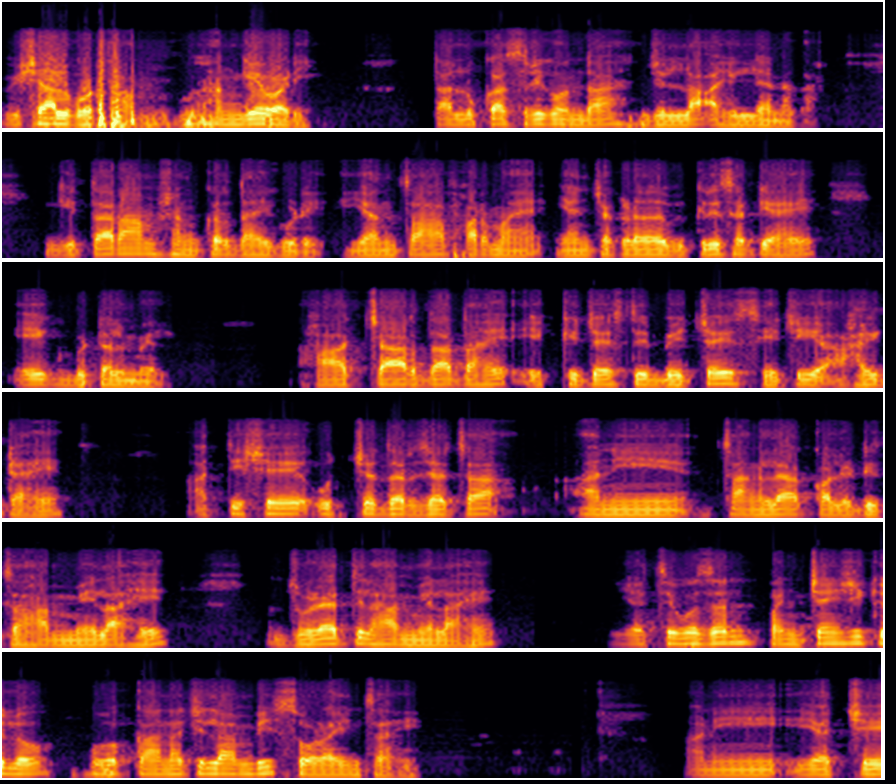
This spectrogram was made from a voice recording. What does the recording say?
विशाल गोडफाम हंगेवाडी तालुका श्रीगोंदा जिल्हा अहिल्यानगर. गीताराम शंकर धायगुडे यांचा हा फार्म आहे. यांच्याकडे विक्रीसाठी आहे एक बिटल मेल हा चार दात आहे एक्केचाळीस ते बेचाळीस ह्याची हाईट आहे. अतिशय उच्च दर्जाचा आणि चांगल्या क्वालिटीचा हा मेल आहे. जुळ्यातील हा मेल आहे. याचे वजन पंच्याऐंशी किलो व कानाची लांबी सोळा इंच आहे. आणि याचे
